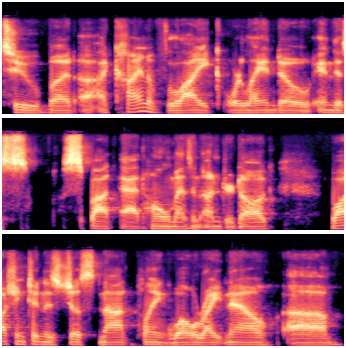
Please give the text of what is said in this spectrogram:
two. But uh, I kind of like Orlando in this spot at home as an underdog. Washington is just not playing well right now. Um,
